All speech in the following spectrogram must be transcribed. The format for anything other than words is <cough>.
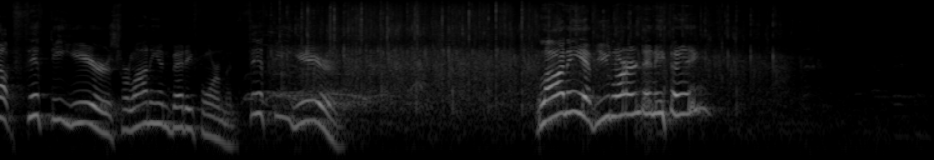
about 50 years for Lonnie and Betty Foreman? 50 years. Lonnie, have you learned anything?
